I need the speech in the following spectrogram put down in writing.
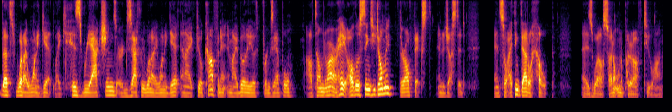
that's what I want to get. Like his reactions are exactly what I want to get, and I feel confident in my ability. To, for example, I'll tell him tomorrow, hey, all those things you told me, they're all fixed and adjusted. And so I think that'll help as well. So I don't want to put it off too long.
